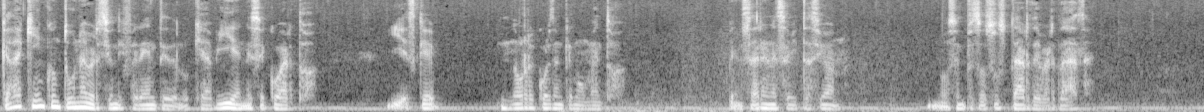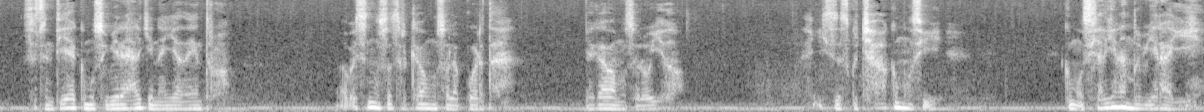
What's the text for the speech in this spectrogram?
Cada quien contó una versión diferente de lo que había en ese cuarto, y es que no recuerdo en qué momento. Pensar en esa habitación nos empezó a asustar de verdad. Se sentía como si hubiera alguien ahí adentro. A veces nos acercábamos a la puerta, pegábamos el oído, y se escuchaba como si... como si alguien anduviera ahí.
